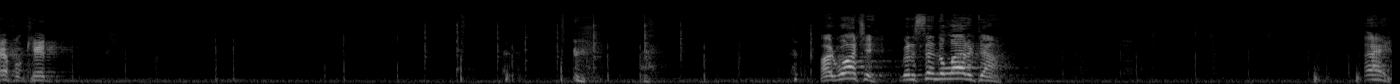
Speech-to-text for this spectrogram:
Careful, kid. All right, watch it. I'm gonna send the ladder down. Hey,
